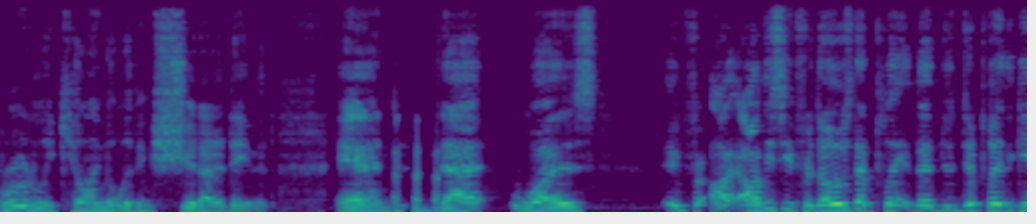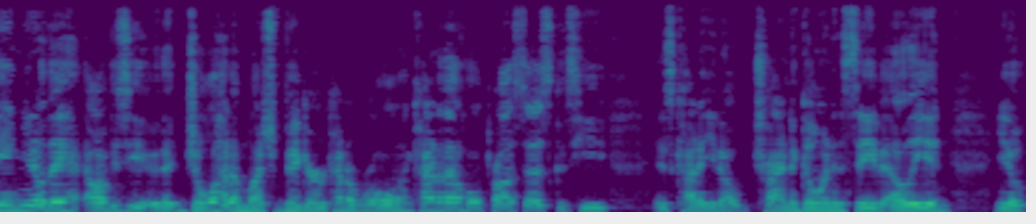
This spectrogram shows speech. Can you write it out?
brutally killing the living shit out of David, and that was. For, obviously, for those that play that did play the game, you know they obviously uh, that Joel had a much bigger kind of role in kind of that whole process because he is kind of you know trying to go in and save Ellie and you know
